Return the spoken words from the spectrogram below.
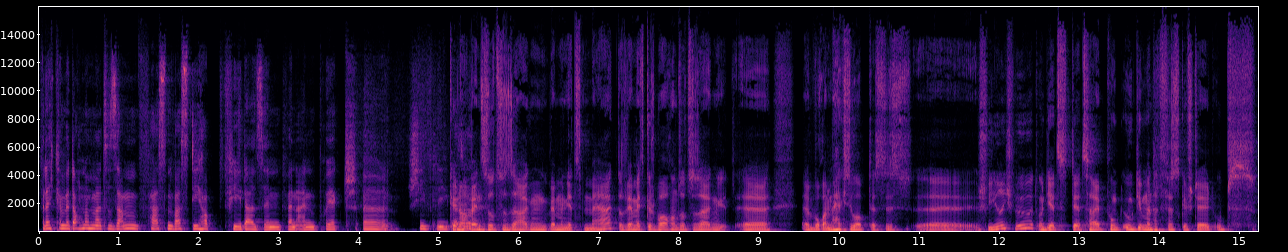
vielleicht können wir doch noch mal zusammenfassen, was die Hauptfehler sind, wenn ein Projekt äh, schief liegt. Genau, also, wenn es sozusagen, wenn man jetzt merkt, also wir haben jetzt gesprochen sozusagen, äh, woran merkst du überhaupt, dass es äh, schwierig wird? Und jetzt der Zeitpunkt, irgendjemand hat festgestellt, ups,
